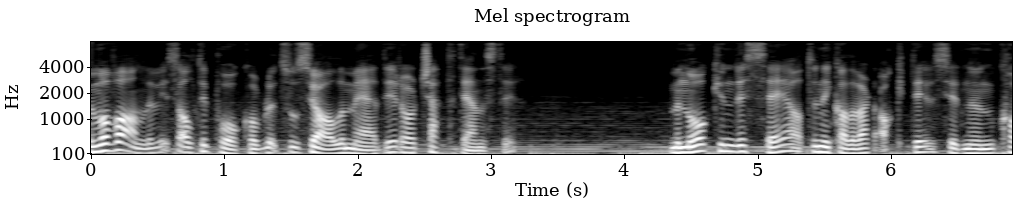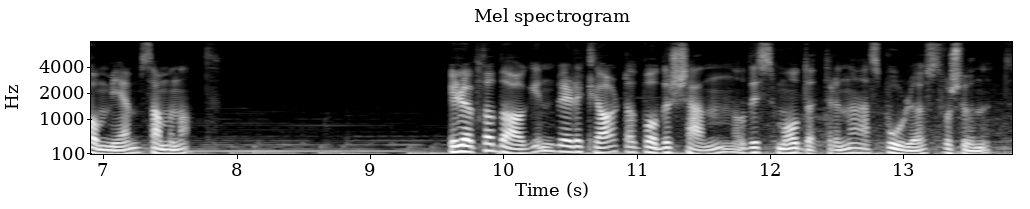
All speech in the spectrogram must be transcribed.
Hun var vanligvis alltid påkoblet sosiale medier og chattetjenester. Men nå kunne de se at hun ikke hadde vært aktiv siden hun kom hjem samme natt. I løpet av dagen blir det klart at både Shannon og de små døtrene er sporløst forsvunnet.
